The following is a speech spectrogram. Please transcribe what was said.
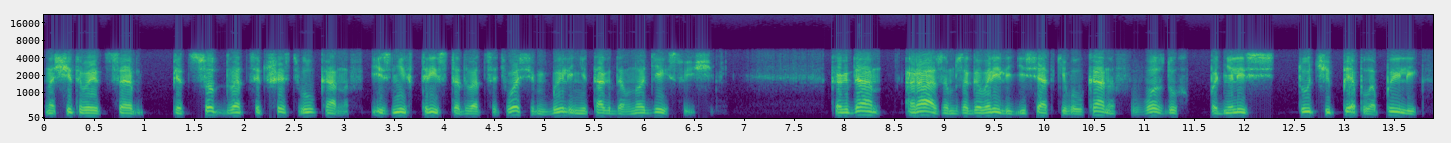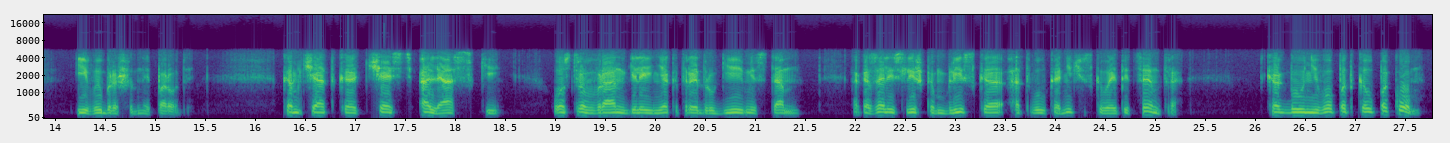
насчитывается 526 вулканов, из них 328 были не так давно действующими. Когда разом заговорили десятки вулканов, в воздух поднялись тучи пепла, пыли и выброшенной породы. Камчатка, часть Аляски, остров Врангеля и некоторые другие места оказались слишком близко от вулканического эпицентра, как бы у него под колпаком —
